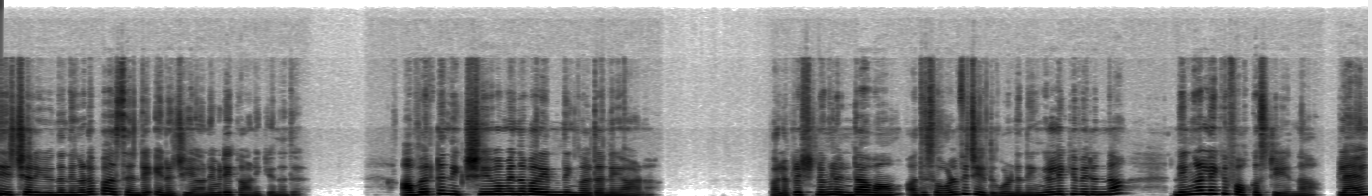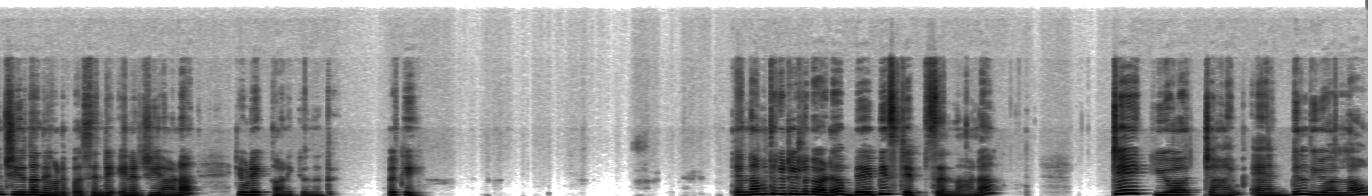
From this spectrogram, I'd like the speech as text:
തിരിച്ചറിയുന്ന നിങ്ങളുടെ പേഴ്സന്റെ എനർജിയാണ് ഇവിടെ കാണിക്കുന്നത്. അവരുടെ നിക്ഷേപം എന്ന് പറയുന്നത് നിങ്ങൾ തന്നെയാണ്. പല പ്രശ്നങ്ങളുണ്ടാവാം അത് സോൾവ് ചെയ്തുകൊണ്ട് നിങ്ങളിലേക്ക് വരുന്ന നിങ്ങളിലേക്ക് ഫോക്കസ് ചെയ്യുന്ന പ്ലാൻ ചെയ്യുന്ന നിങ്ങളുടെ പേഴ്സന്റെ എനർജിയാണ് ഇവിടെ കാണിക്കുന്നത്. ഓക്കെ രണ്ടാമത്തെ കിട്ടിയിട്ടുള്ള കാർഡ് ബേബി സ്റ്റെപ്സ് എന്നാണ്. Take your time and build your love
